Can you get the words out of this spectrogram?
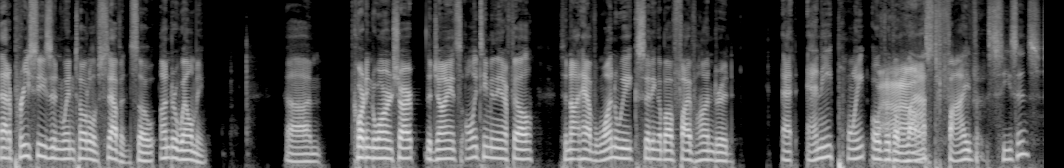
Had a preseason win total of seven, so underwhelming. Um, according to Warren Sharp, the Giants, only team in the NFL to not have one week sitting above 500 at any point over the last five seasons.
